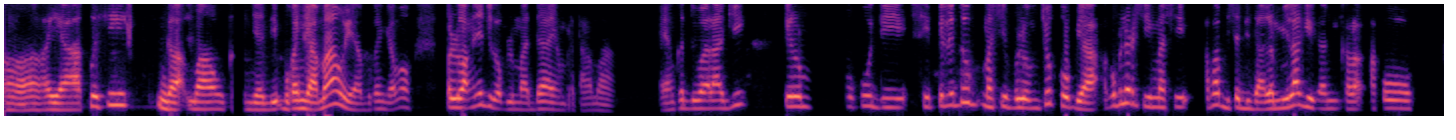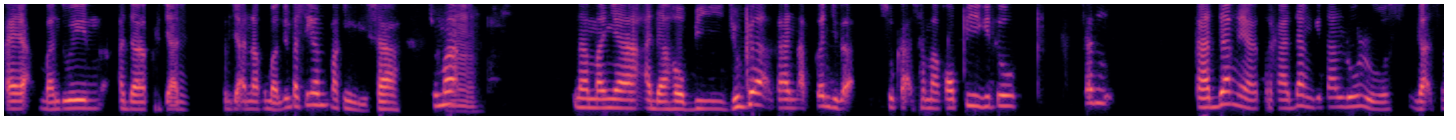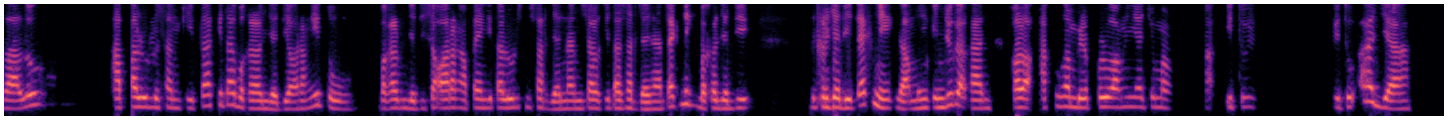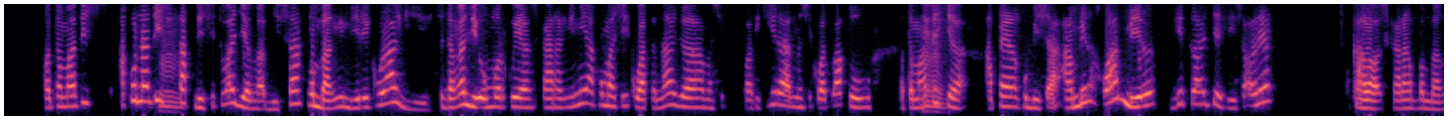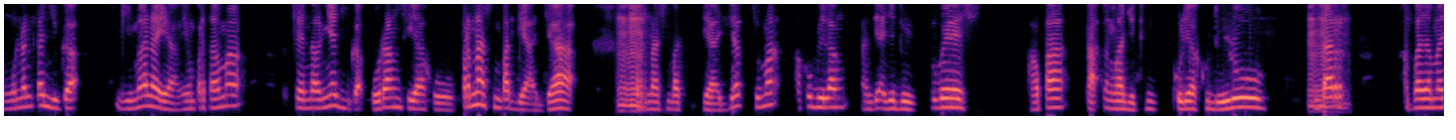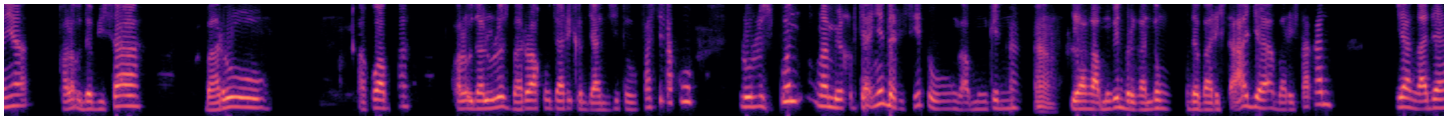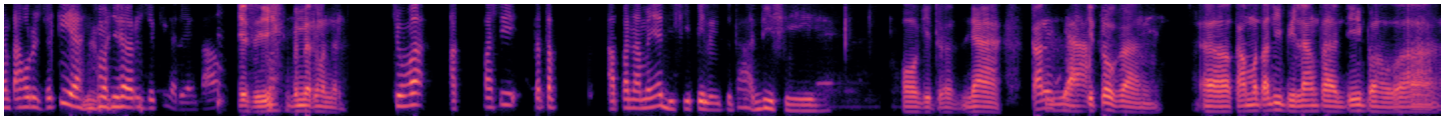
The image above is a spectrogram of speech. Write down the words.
Oh ya aku sih nggak mau jadi bukan nggak mau ya bukan nggak mau. Peluangnya juga belum ada yang pertama yang kedua lagi ilmuku di sipil itu masih belum cukup ya. Aku bener sih masih apa bisa didalami lagi kan. Kalau aku kayak bantuin ada kerjaan kerjaan aku bantuin pasti kan makin bisa. Cuma Hmm, namanya ada hobi juga kan. Aku kan juga suka sama kopi gitu. Kan kadang ya terkadang kita lulus nggak selalu apa lulusan kita kita bakalan jadi orang itu bakal menjadi seorang apa yang kita lulus sarjana misal kita sarjana teknik bakal jadi bekerja di teknik nggak mungkin juga kan. Kalau aku ngambil peluangnya cuma itu itu aja otomatis aku nanti Hmm. stuck di situ aja nggak bisa ngembangin diriku lagi. Sedangkan di umurku yang sekarang ini aku masih kuat tenaga masih kuat pikiran masih kuat waktu otomatis Hmm. ya apa yang aku bisa ambil aku ambil. Gitu aja sih. Soalnya kalau sekarang pembangunan kan juga gimana ya? Yang pertama channelnya juga kurang sih aku. Pernah sempat diajak mm-mm, pernah sempat diajak cuma aku bilang nanti aja dulu wes apa tak ngelanjutin kuliahku dulu. Mm-mm. ntar apa namanya kalau udah bisa baru aku apa kalau udah lulus baru aku cari kerjaan di situ. Pasti aku lulus pun ngambil kerjanya dari situ. Nggak mungkin Ah. ya nggak mungkin bergantung pada barista aja. Barista kan ya nggak ada yang tahu rezeki ya namanya rezeki nggak ada yang tahu. Iya sih bener-bener cuma pasti tetap apa namanya di sipil itu tadi sih Oh gitu. Nah, kan Iya. itu kan. eh, kamu tadi bilang tadi bahwa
